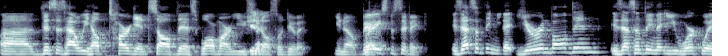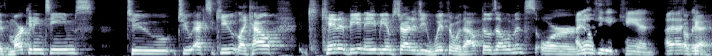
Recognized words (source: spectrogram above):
Uh, this is how we help Target solve this. Walmart, you should Yeah. also do it. You know, very Right. specific. Is that something that you're involved in? Is that something that you work with marketing teams to to execute? Like how can it be an ABM strategy with or without those elements or I don't think it can. I, I- like, Okay.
